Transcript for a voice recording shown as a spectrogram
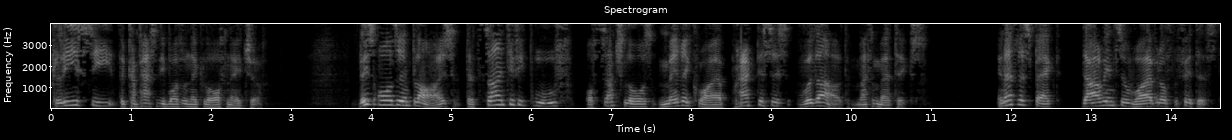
please see the capacity bottleneck law of nature. This also implies that scientific proof of such laws may require practices without mathematics. In that respect, Darwin's survival of the fittest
